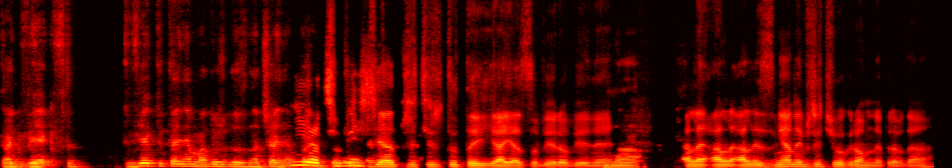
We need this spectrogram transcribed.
tak wiek. Wiek tutaj nie ma dużo do znaczenia. Nie, powiem oczywiście, ja przecież tutaj jaja sobie robię, nie? No. Ale, ale, ale zmiany w życiu ogromne, prawda?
